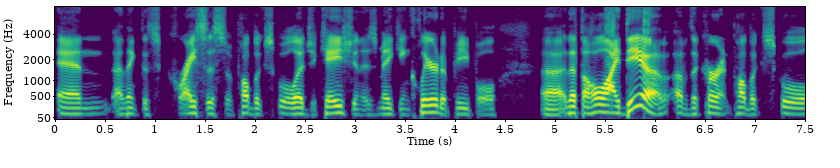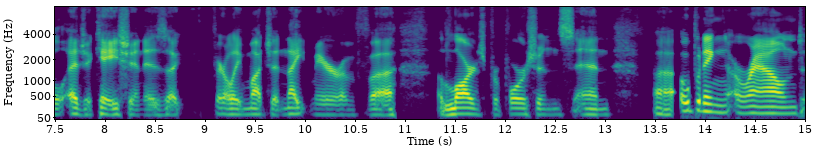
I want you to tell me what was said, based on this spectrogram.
and I think this crisis of public school education is making clear to people uh, that the whole idea of the current public school education is a fairly much a nightmare of uh, large proportions and uh, opening around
